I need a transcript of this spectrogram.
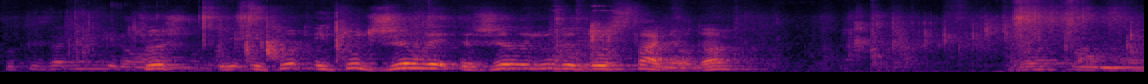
Тут і замінірувано. Чуєш, і, і тут, і тут жили, жили люди до останнього, так? Да? Ось там можна.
